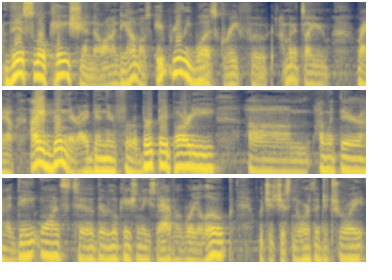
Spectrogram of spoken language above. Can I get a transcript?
this location, though, Andiamos, it really was great food. I'm going to tell you right now. I had been there. I had been there for a birthday party. Um, I went there on a date once to their location they used to have in Royal Oak, which is just north of Detroit.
